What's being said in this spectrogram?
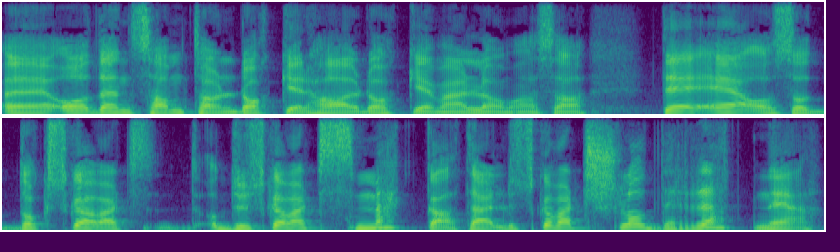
Eh, og den samtalen dere har dere imellom, altså Det er altså Dere skal ha vært Du skal ha vært smekka til. Du skal ha vært slått rett ned.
